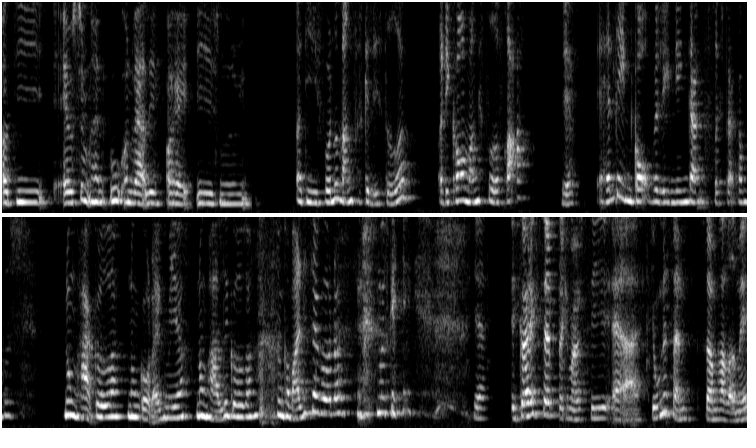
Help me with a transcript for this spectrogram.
Og de er jo simpelthen uundværlige at have i Smedrevyen. Og de er fundet mange forskellige steder, og de kommer mange steder fra. Ja. Halvdelen går vel egentlig ikke engang på Frederiksberg Campus. Nogle har gået der, nogle går der ikke mere, nogle har aldrig gået der. Hun kommer aldrig til at gå der, måske. ja. Et godt eksempel, kan man jo sige, er Jonathan, som har været med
